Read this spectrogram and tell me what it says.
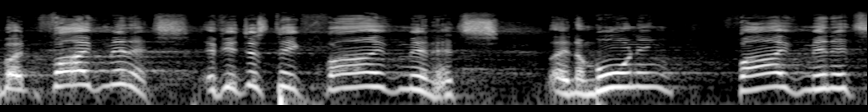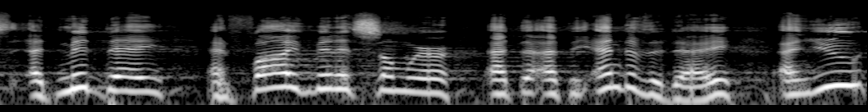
but five minutes, if you just take five minutes in the morning, five minutes at midday, and five minutes somewhere at the, at the end of the day, and you,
